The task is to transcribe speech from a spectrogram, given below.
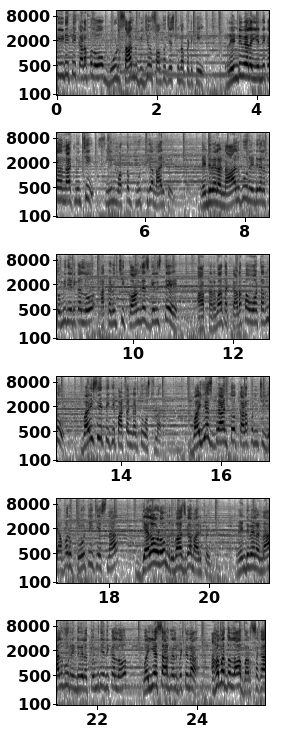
టీడీపీ కడపలో మూడు సార్లు విజయం సొంతం చేసుకున్నప్పటికీ రెండు వేల ఎన్నికల నాటి నుంచి సీన్ మొత్తం పూర్తిగా మారిపోయింది. రెండు వేల నాలుగు రెండు వేల తొమ్మిది ఎన్నికల్లో అక్కడ నుంచి కాంగ్రెస్ గెలిస్తే ఆ తర్వాత కడప ఓటర్లు వైసీపీకి పట్టం కడుతూ వస్తున్నారు. వైఎస్ బ్రాండ్తో కడప నుంచి ఎవరు పోటీ చేసినా గెలవడం రివాజ్గా మారిపోయింది. రెండు వేల నాలుగు రెండు వేల తొమ్మిది ఎన్నికల్లో వైఎస్ఆర్ నిలబెట్టిన అహ్మదుల్లా వరుసగా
